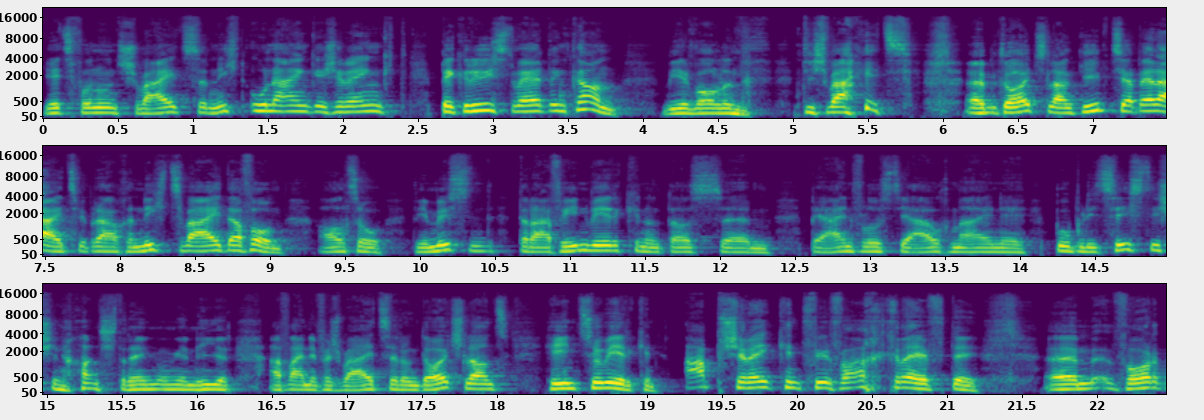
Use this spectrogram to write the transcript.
jetzt von uns Schweizer nicht uneingeschränkt begrüßt werden kann. Wir wollen die Schweiz. Ähm, Deutschland gibt's ja bereits, wir brauchen nicht zwei davon. Also wir müssen darauf hinwirken und das ähm, beeinflusst ja auch meine publizistischen Anstrengungen hier auf eine Verschweizerung Deutschlands hinzuwirken. Abschreckend für Fachkräfte. Ähm, vor,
